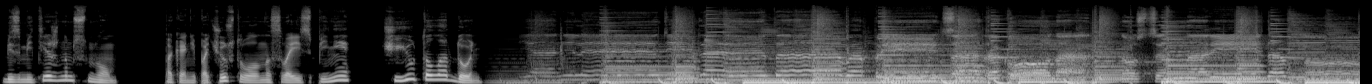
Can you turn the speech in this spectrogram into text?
безмятежным сном, пока не почувствовала на своей спине чью-то ладонь. Я дракона, но сценарий давно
